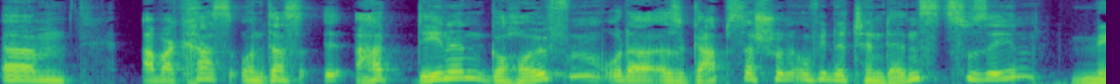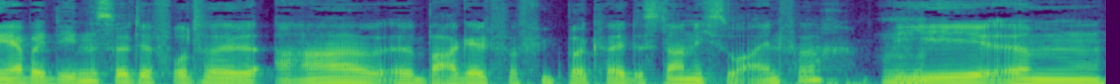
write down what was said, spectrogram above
Ähm, aber krass, und das äh, hat denen geholfen oder also gab es da schon irgendwie eine Tendenz zu sehen? Naja, bei denen ist halt der Vorteil, A, äh, Bargeldverfügbarkeit ist da nicht so einfach. Mhm. B, ähm,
